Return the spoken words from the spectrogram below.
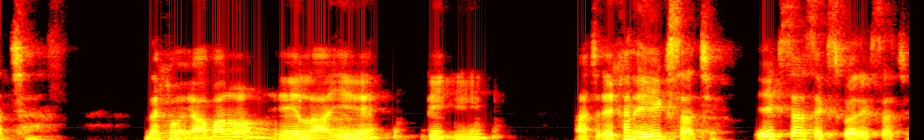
আচ্ছা। দেখো, আবারও এল আই এ টিই আচ্ছা এখানে এক্স আছে। এক্স আর সেক্স স্কোয়ার এক্স আছে।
